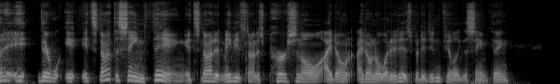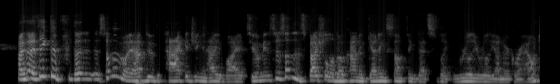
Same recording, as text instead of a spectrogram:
but it, there it, it's not the same thing it's not maybe it's not as personal i don't i don't know what it is but it didn't feel like the same thing i, I think that, that some of them might have to do with the packaging and how you buy it too i mean there's something special about kind of getting something that's like really really underground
